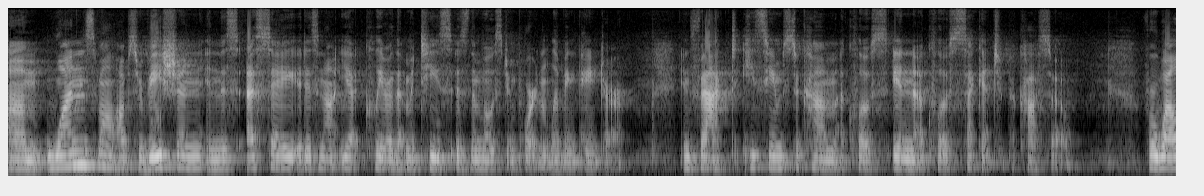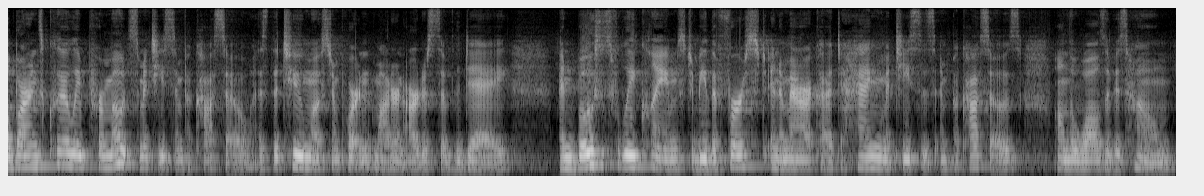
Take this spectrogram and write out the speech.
Um, one small observation in this essay, it is not yet clear that Matisse is the most important living painter. In fact, he seems to come a close, in a close second to Picasso. For while Barnes clearly promotes Matisse and Picasso as the two most important modern artists of the day, and boastfully claims to be the first in America to hang Matisse's and Picasso's on the walls of his home,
